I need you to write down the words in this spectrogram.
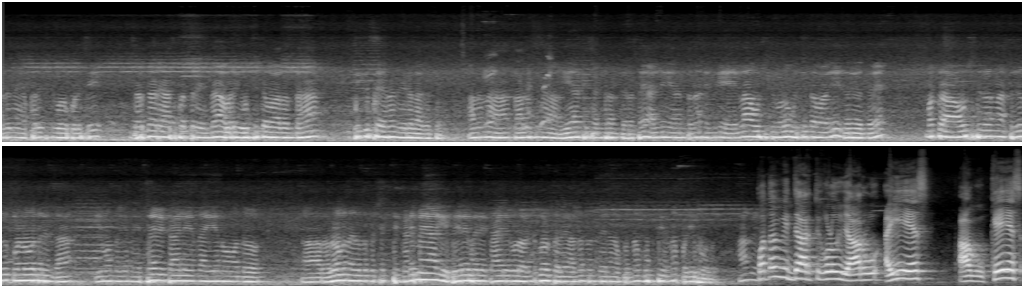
ಅದನ್ನು ಪರೀಕ್ಷೆಗೊಳಪಡಿಸಿ ಸರ್ಕಾರಿ ಆಸ್ಪತ್ರೆಯಿಂದ ಅವರಿಗೆ ಉಚಿತವಾದಂತಹ ಚಿಕಿತ್ಸೆಯನ್ನು ನೀಡಲಾಗುತ್ತೆ. ಅದನ್ನು ತಾಲೂಕಿನ ಎ ಆರ್ ಟಿ ಸೆಂಟರ್ ಅಂತ ಇರುತ್ತೆ. ಅಲ್ಲಿ ಏನಂತಂದ್ರೆ ನಿಮಗೆ ಎಲ್ಲ ಔಷಧಿಗಳು ಉಚಿತವಾಗಿ ದೊರೆಯುತ್ತವೆ. ಮತ್ತು ಆ ಔಷಧಿಗಳನ್ನು ತೆಗೆದುಕೊಳ್ಳುವುದರಿಂದ ಈ ಒಂದು ಏನು ಎಚ್ ಐ ವಿ ಕಾಯಿಲೆಯಿಂದ ಏನು ಒಂದು ರೋಗ ನಿರೋಧಕ ಶಕ್ತಿ ಕಡಿಮೆಯಾಗಿ ಬೇರೆ ಬೇರೆ ಕಾಯಿಲೆಗಳು ಅಂಟಿಕೊಳ್ತವೆ ಅದರಿಂದ ಏನಪ್ಪ ಮುಕ್ತಿಯನ್ನು ಪಡಿಬಹುದು. ಪದವಿ ವಿದ್ಯಾರ್ಥಿಗಳು ಯಾರು? ಐ ಎ ಎಸ್ ಹಾಗೂ ಕೆ ಎಸ್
